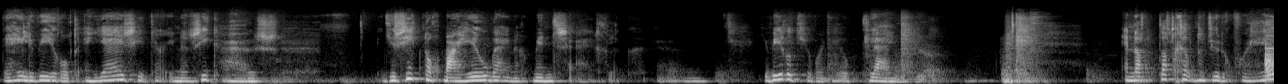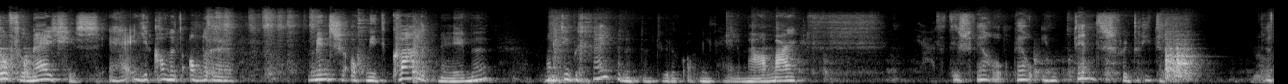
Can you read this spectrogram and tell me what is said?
de hele wereld. En jij zit daar in een ziekenhuis. Je ziet nog maar heel weinig mensen eigenlijk. Ehm, je wereldje wordt heel klein. En dat, dat geldt natuurlijk voor heel veel meisjes. En je kan het andere mensen ook niet kwalijk nemen. Want die begrijpen het natuurlijk ook niet helemaal. Maar ja, het is wel, wel intens verdrietig. Dat,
